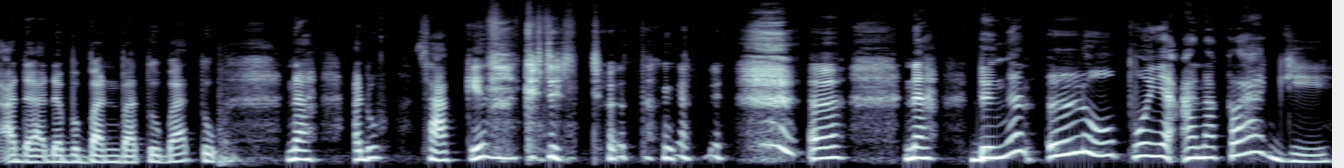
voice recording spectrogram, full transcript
ada ada beban batu-batu. Nah, aduh sakit kejedot tangannya. Uh, nah, dengan lu punya anak lagi,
